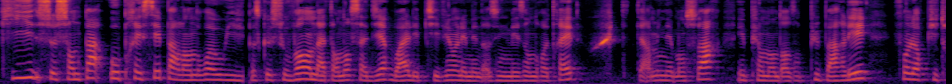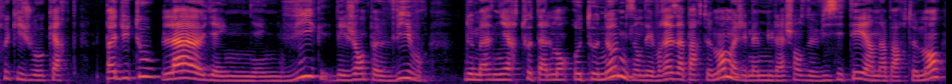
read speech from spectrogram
qui se sentent pas oppressées par l'endroit où ils vivent. Parce que souvent, on a tendance à dire, bah, les petits vieux, on les met dans une maison de retraite, terminé, bonsoir, et puis on n'en entend plus parler, ils font leur petit truc, ils jouent aux cartes. Pas du tout. Là, il y, a une vie, les gens peuvent vivre de manière totalement autonome. Ils ont des vrais appartements. Moi, j'ai même eu la chance de visiter un appartement.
